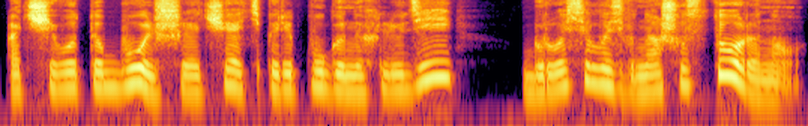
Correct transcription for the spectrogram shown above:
От чего-то большая часть перепуганных людей бросилась в нашу сторону.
